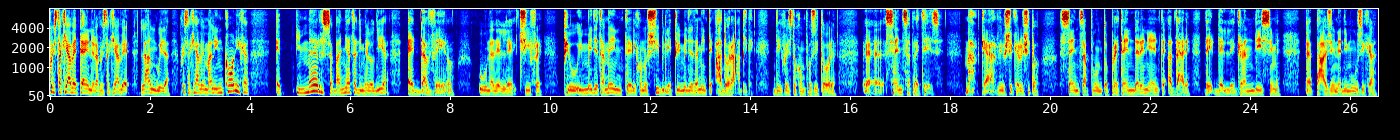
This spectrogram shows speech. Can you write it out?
Questa chiave tenera, questa chiave languida, questa chiave malinconica e immersa, bagnata di melodia, è davvero una delle cifre più immediatamente riconoscibili e più immediatamente adorabili di questo compositore, eh, senza pretese, ma che, riuscito, che, è riuscito senza appunto pretendere niente a dare de, delle grandissime eh, pagine di musica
